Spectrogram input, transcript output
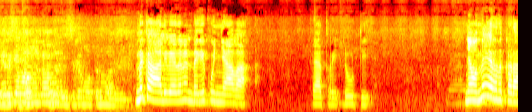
ഏതൊക്കെയാ വാങ്ങണ്ടെന്ന് ഇന്ന് കാലുവേദന ഉണ്ടെങ്കിൽ കുഞ്ഞാവാ. രാത്രി ഡ്യൂട്ടി. ഞാൻ ഒന്ന് കയറി നിക്കടാ.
